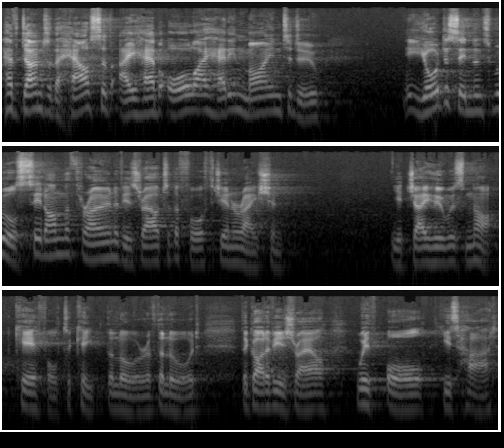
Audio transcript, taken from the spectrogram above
have done to the house of Ahab all I had in mind to do, your descendants will sit on the throne of Israel to the fourth generation. Yet Jehu was not careful to keep the law of the Lord, the God of Israel, with all his heart.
